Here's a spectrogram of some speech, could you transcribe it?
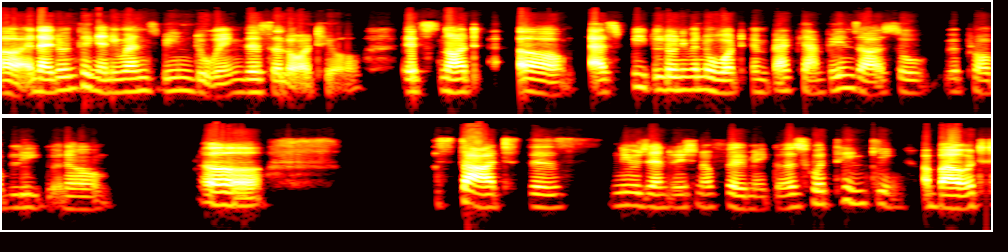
uh, and I don't think anyone's been doing this a lot here. It's not uh, as people don't even know what impact campaigns are. So we're probably gonna uh, start this new generation of filmmakers who are thinking about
